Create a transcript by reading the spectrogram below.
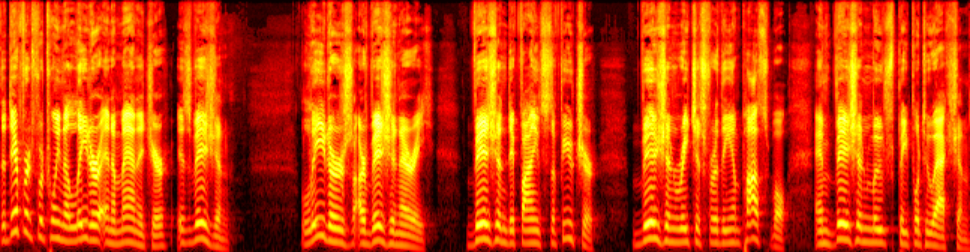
The difference between a leader and a manager is vision. Leaders are visionary. Vision defines the future. Vision reaches for the impossible, and vision moves people to action.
